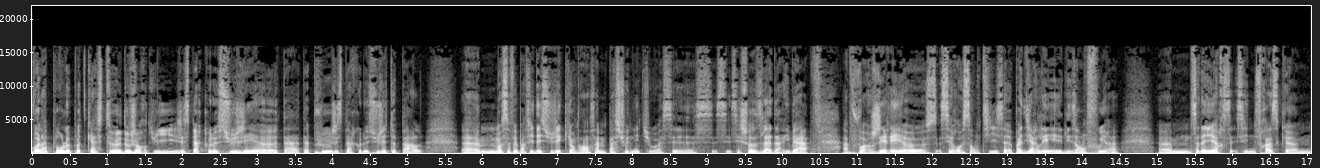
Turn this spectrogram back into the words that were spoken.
Voilà pour le podcast d'aujourd'hui. J'espère que le sujet euh, t'a plu, j'espère que le sujet te parle. Euh, moi, ça fait partie des sujets qui ont tendance à me passionner, tu vois, ces, choses-là, d'arriver à, pouvoir gérer euh, ces ressentis. Ça veut pas dire les, enfouir. Hein. Euh, ça d'ailleurs, c'est une phrase que euh,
